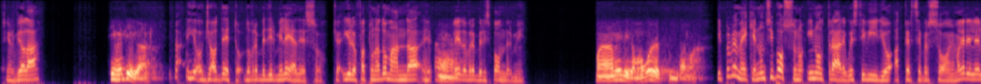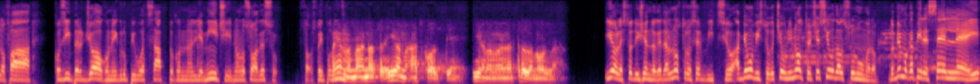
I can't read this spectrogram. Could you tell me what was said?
Signor Viola? Sì, mi dica. Ma io già ho detto, dovrebbe dirmi lei adesso. Cioè, io le ho fatto una domanda e Eh. lei dovrebbe rispondermi. Ma mi dica, ma qual è il problema? Il problema è che non si possono inoltrare questi video a terze persone. Magari lei lo fa così per gioco nei gruppi WhatsApp con gli amici, non lo so, adesso sto, sto Ma io ipotizzando. non ho inoltrato, ascolti, io non ho inoltrato nulla. Io le sto dicendo che dal nostro servizio abbiamo visto che c'è un inoltro eccessivo dal suo numero. Dobbiamo capire se è lei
